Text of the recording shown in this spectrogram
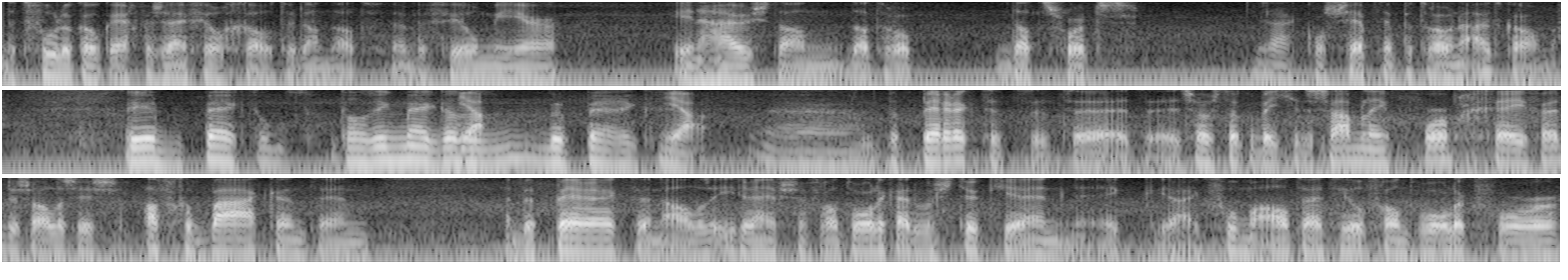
dat voel ik ook echt. We zijn veel groter dan dat. We hebben veel meer in huis dan dat er op dat soort ja, concepten en patronen uitkomen. je beperkt ons. Althans, ik merk dat Ja. het beperkt. Ja, Eh, het beperkt. Het, het, eh, het, het- zo is het ook een beetje de samenleving vormgegeven. Dus alles is afgebakend en, en beperkt. En alles, iedereen heeft zijn verantwoordelijkheid op een stukje. En ik, ja, ik voel me altijd heel verantwoordelijk voor,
